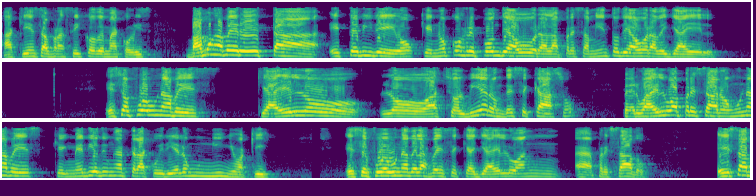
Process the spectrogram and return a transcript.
aquí en San Francisco de Macorís. Vamos a ver esta, este video que no corresponde ahora al apresamiento de ahora de Yael. Eso fue una vez que a él lo, lo absolvieron de ese caso, pero a él lo apresaron una vez que en medio de un atraco hirieron un niño aquí. Esa fue una de las veces que a Yael lo han apresado. Esa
